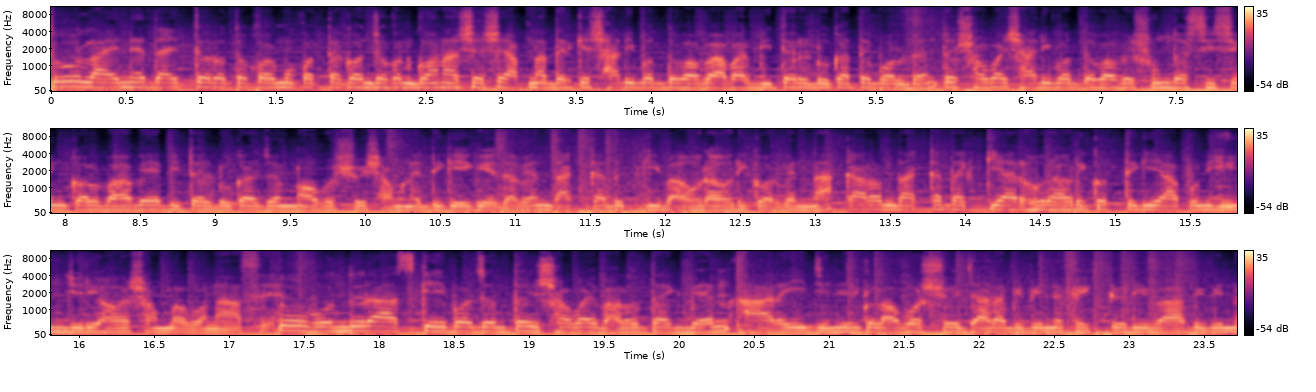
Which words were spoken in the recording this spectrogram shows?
তো লাইনের দায়িত্বরত কর্মকর্তাগণ যখন গণা শেষে আপনাদেরকে সারিবদ্ধভাবে আবার ভিতরে ঢুকাতে বলবেন। তো সবাই সারিবদ্ধভাবে, সুন্দর সুশৃঙ্খল ভাবে ভিতরে ঢোকার জন্য অবশ্যই সামনের দিকে এগিয়ে যাবেন। ধাক্কা ধুক্কি বা হুড়াহুড়ি করবেন না, কারণ ধাক্কা ধাক্কি আর হুড়াহুড়ি করতে গিয়ে আপনি ইঞ্জুরি হওয়ার সম্ভাবনা আছে। তো বন্ধুরা, আজকে এই পর্যন্তই। সবাই ভালো থাকবেন। আর এই জিনিসগুলো অবশ্যই যারা বিভিন্ন ফ্যাক্টরি বা বিভিন্ন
